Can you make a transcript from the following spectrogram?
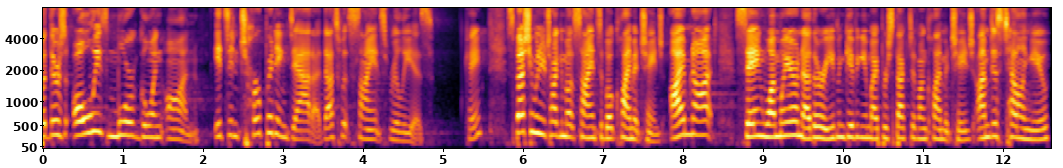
But there's always more going on. It's interpreting data. That's what science really is. Okay? Especially when you're talking about science about climate change. I'm not saying one way or another or even giving you my perspective on climate change. I'm just telling you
